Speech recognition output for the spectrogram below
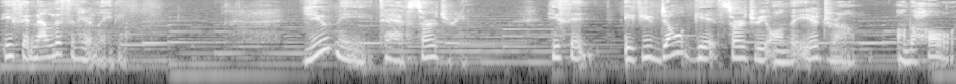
he said now listen here lady you need to have surgery. He said, if you don't get surgery on the eardrum, on the hole,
